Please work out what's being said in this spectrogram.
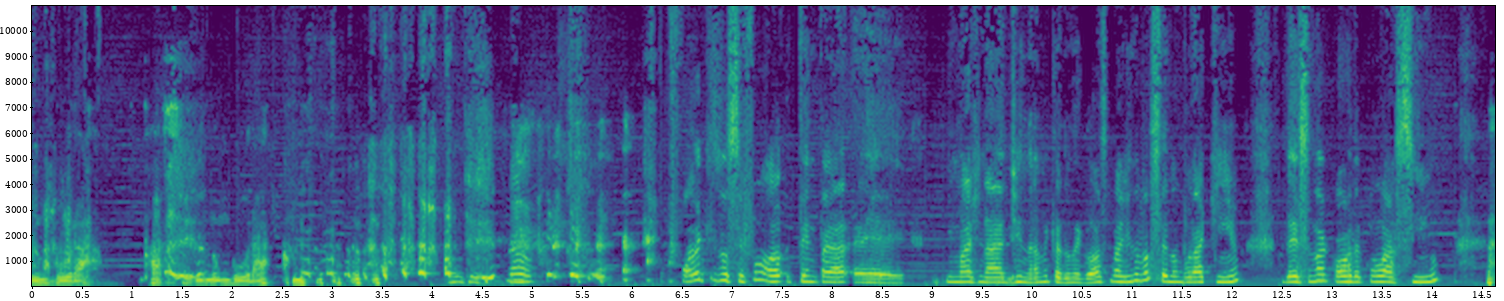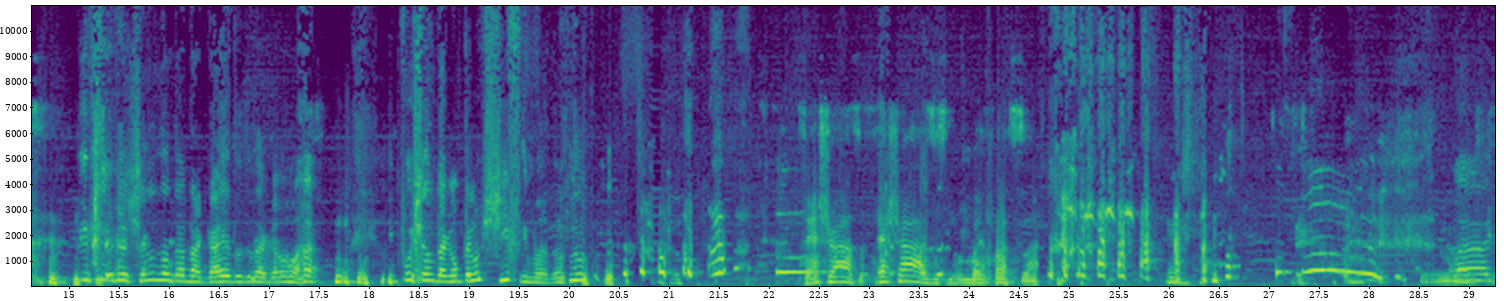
de um buraco. Passa ele num buraco. Não. Fala que se você for tentar é, imaginar a dinâmica do negócio, imagina você num buraquinho, descendo a corda com o lacinho, e mexendo na, na gaia do dragão lá, e puxando o dragão pelo chifre, mano. Não- Fecha a asa, fecha a asa, senão não vai passar. Ai,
